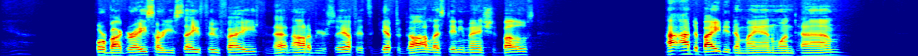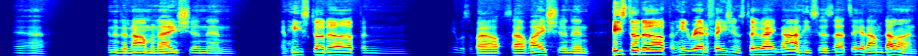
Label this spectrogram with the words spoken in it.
Yeah. For by grace are you saved through faith, and that not of yourself. It's a gift of God, lest any man should boast. I, I debated a man one time uh, in a denomination, and, and he stood up, and it was about salvation. And he stood up and he read Ephesians 2 8 9. He says, That's it, I'm done.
